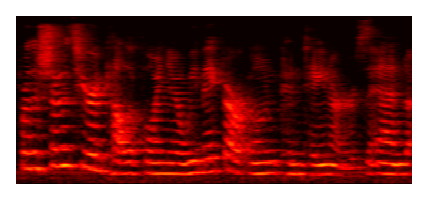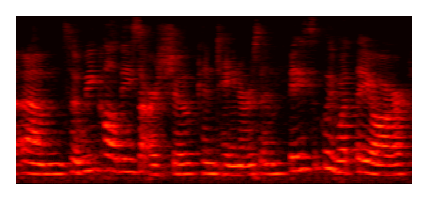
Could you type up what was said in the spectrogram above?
for the shows here in California, we make our own containers. And um, so we call these our show containers. And basically what they are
